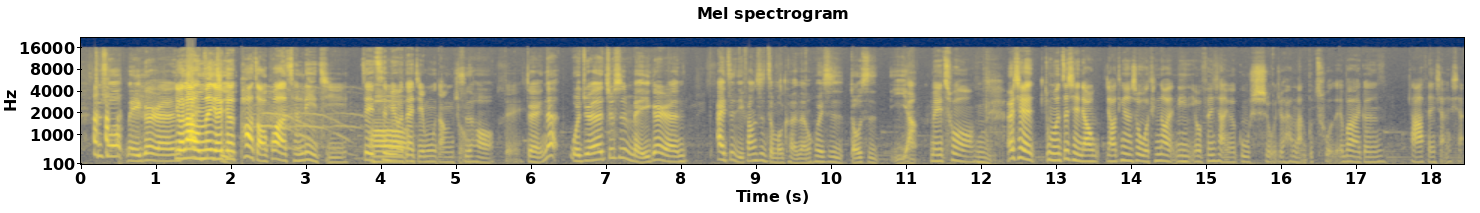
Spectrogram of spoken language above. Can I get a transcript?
就说每个人有啦，我们有一个泡澡挂的陈立吉，这一次没有哦在节目当中。之后，对，对，那我觉得就是每一个人爱自己方式怎么可能会是都是一样？没错。嗯，而且我们之前聊聊天的时候，我听到你有分享一个故事，我觉得还蛮不错的，要不要来跟大家分享一下？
